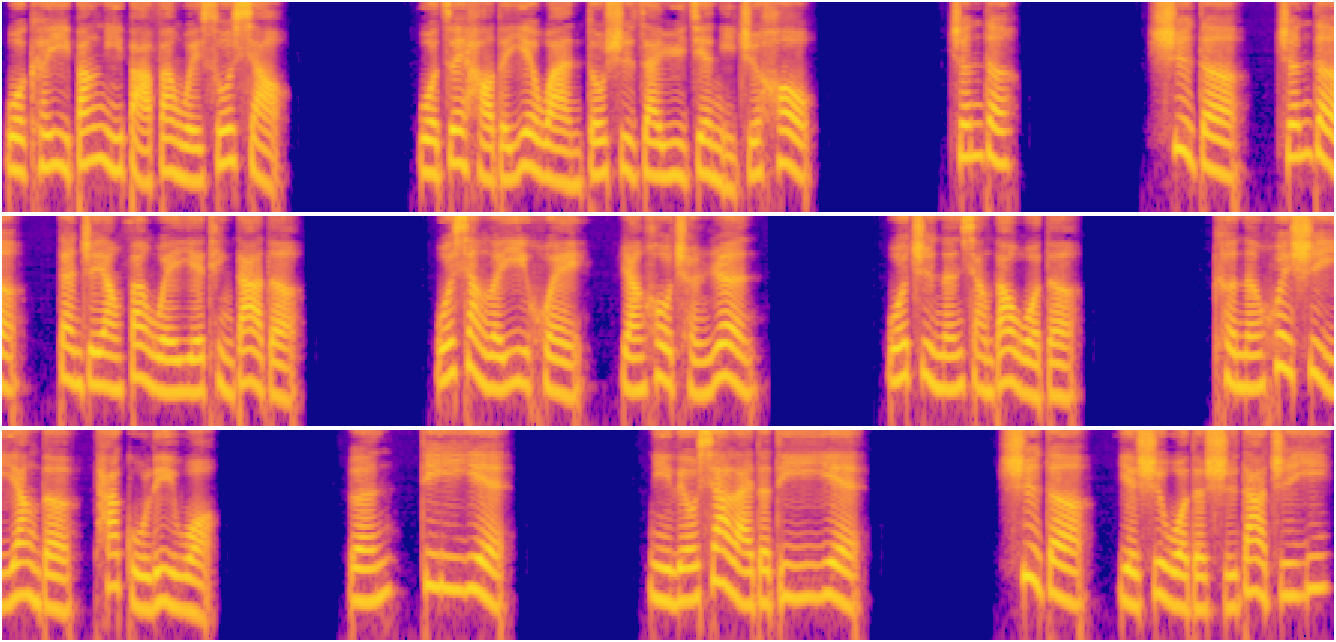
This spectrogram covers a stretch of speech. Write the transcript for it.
我可以帮你把范围缩小。我最好的夜晚都是在遇见你之后。真的？是的，真的。但这样范围也挺大的。我想了一会，然后承认。我只能想到我的，可能会是一样的。他鼓励我。嗯，第一页，你留下来的第一页，是的，也是我的十大之一。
